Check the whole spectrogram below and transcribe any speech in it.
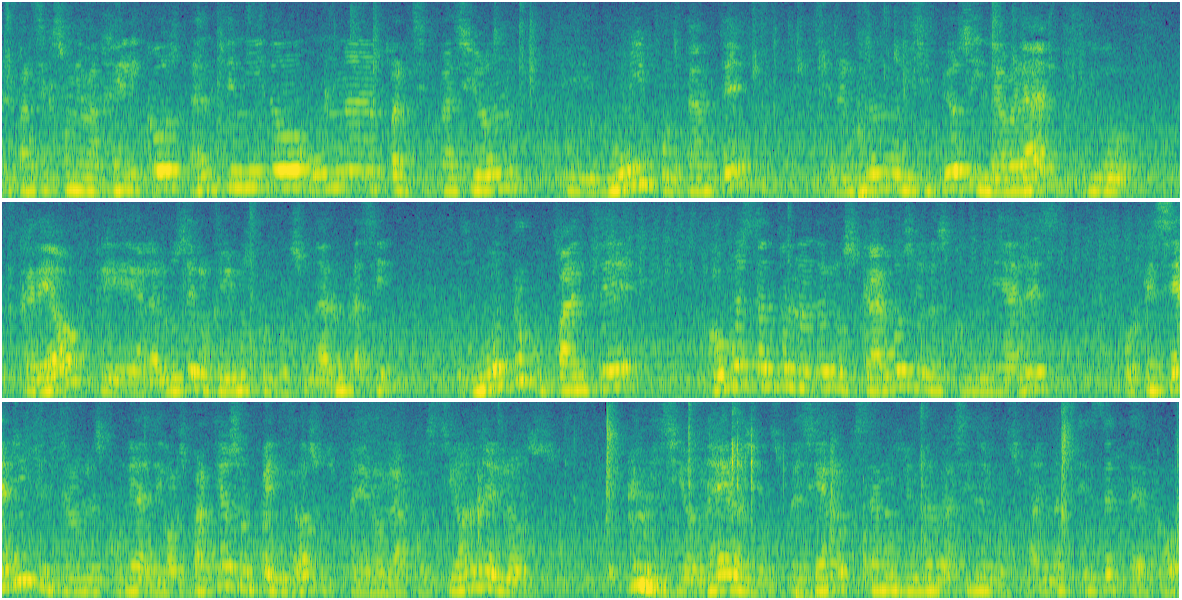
me parece que son evangélicos, han tenido una participación eh, muy importante en algunos municipios y la verdad, digo, creo que a la luz de lo que vimos con Bolsonaro en Brasil, es muy preocupante cómo están tomando los cargos en las comunidades, porque se han infiltrado en las comunidades. Digo, los partidos son peligrosos, pero la cuestión de los misioneros, y en especial lo que estamos viendo en Brasil Bolsonaro, y demás, es de terror.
